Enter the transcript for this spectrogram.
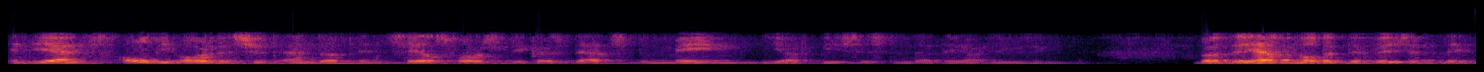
In the end, all the orders should end up in Salesforce because that's the main ERP system that they are using. But they have another division, they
